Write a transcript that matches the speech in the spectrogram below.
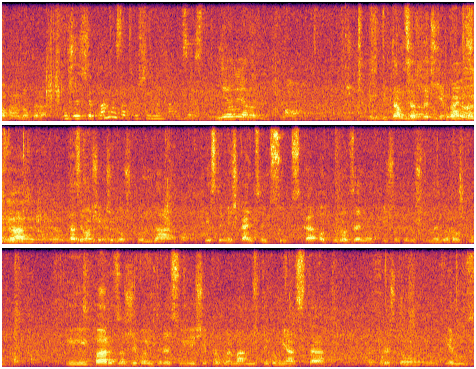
Aha, no tak. Może jeszcze pana zaprosimy pan zestaw. Nie, nie, no. Witam serdecznie Państwa. Nazywam się Grzegorz Kunda. Jestem mieszkańcem Słupska od urodzenia, od 1957 roku. I bardzo żywo interesuję się problemami tego miasta. Zresztą wielu z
